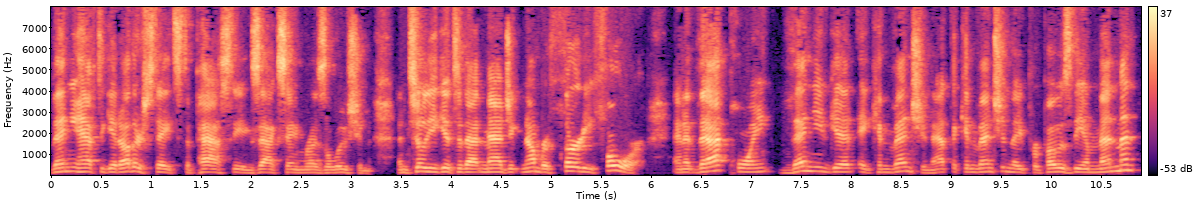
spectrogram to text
Then you have to get other states to pass the exact same resolution until you get to that magic number 34. And at that point, then you get a convention. At the convention, they propose the amendment.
